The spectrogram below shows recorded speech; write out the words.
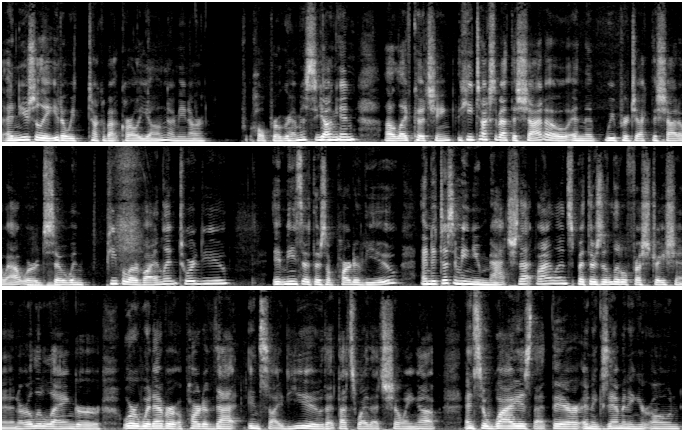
And usually, you know, we talk about Carl Jung. I mean, our whole program is Jungian uh, life coaching. He talks about the shadow and that we project the shadow outward. So when people are violent toward you, it means that there's a part of you, and it doesn't mean you match that violence, but there's a little frustration or a little anger or whatever, a part of that inside you that that's why that's showing up. And so, why is that there? And examining your own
